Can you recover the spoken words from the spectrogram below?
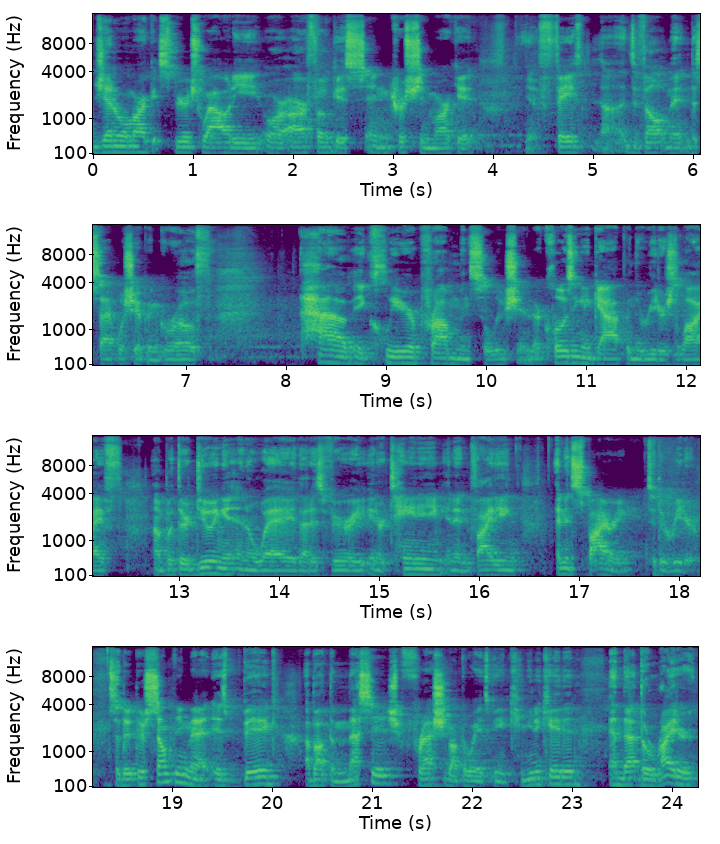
general market spirituality, or our focus in Christian market, you know, faith uh, development, discipleship, and growth, have a clear problem and solution. They're closing a gap in the reader's life, uh, but they're doing it in a way that is very entertaining and inviting and inspiring to the reader. So there's something that is big about the message, fresh about the way it's being communicated, and that the writer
